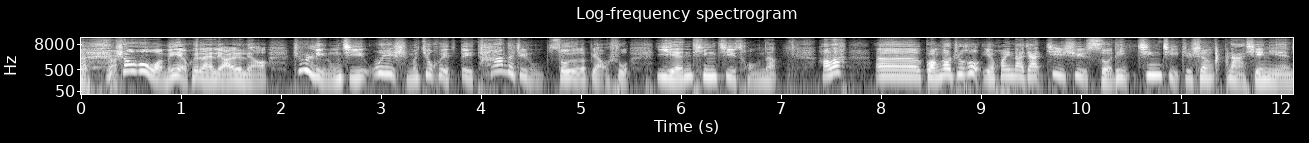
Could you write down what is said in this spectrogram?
稍后我们也会来聊一聊，就是李隆基为什么就会对他的这种所有的表述言听计从呢？好了，呃，广告之后也欢迎大家继续锁定《经济之声那些年》。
